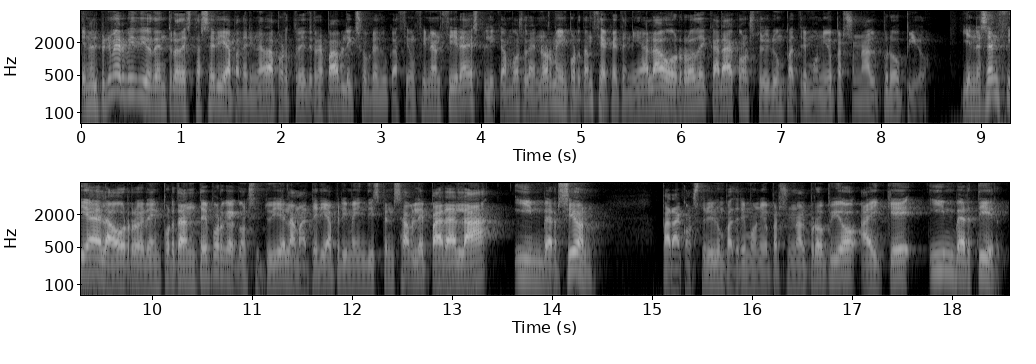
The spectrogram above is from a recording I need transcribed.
En el primer vídeo dentro de esta serie apadrinada por Trade Republic sobre educación financiera explicamos la enorme importancia que tenía el ahorro de cara a construir un patrimonio personal propio. Y en esencia el ahorro era importante porque constituye la materia prima indispensable para la inversión. Para construir un patrimonio personal propio hay que invertir,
